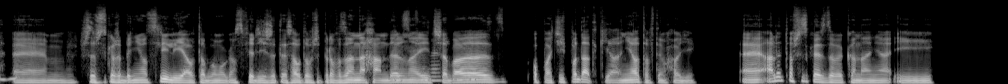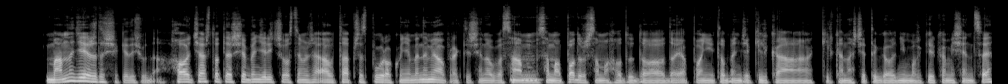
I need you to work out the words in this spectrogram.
Mhm. em, przede wszystko, żeby nie oclili auto, bo mogą stwierdzić, że to jest auto przeprowadzone na handel, no i trzeba mhm. opłacić podatki, ale nie o to w tym chodzi. E, ale to wszystko jest do wykonania i mam nadzieję, że to się kiedyś uda. Chociaż to też się będzie liczyło z tym, że auta przez pół roku nie będę miał praktycznie, no bo sam, Mhm. sama podróż samochodu do, do Japonii to będzie kilka, kilkanaście tygodni, może kilka miesięcy.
